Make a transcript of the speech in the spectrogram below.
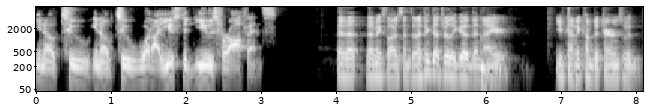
you know to you know to what i used to use for offense. Yeah, that that makes a lot of sense. And i think that's really good that now you're you've kind of come to terms with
